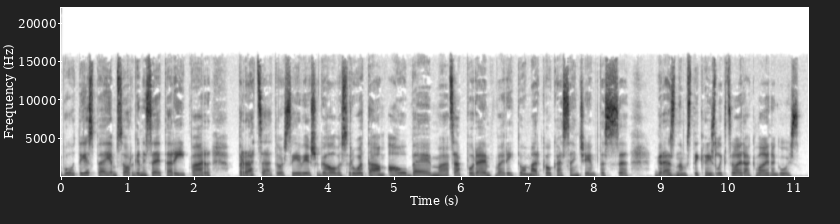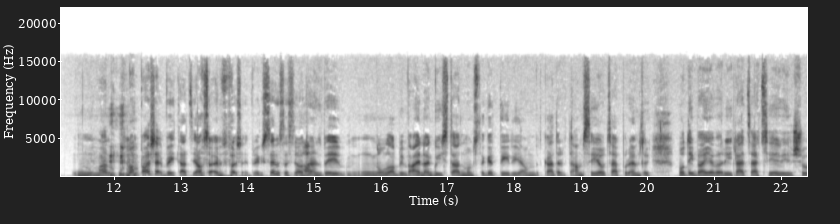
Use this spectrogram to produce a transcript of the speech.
būtu iespējams organizēt arī par precēto sieviešu galvas rotām, aubēm, cepurēm, vai arī tomēr kaut kā senčiem tas eh, greznums tika izlikts vairāk vainagos. Nu, man, man pašai bija tāds jautājums, pašai priekš sevis. Tas jautājums Aha. bija, nu, labi, vainagu izstāde mums tagad ir, ja, un kāda ir tām sievu cepurēm. Tur būtībā jau arī precēt sieviešu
